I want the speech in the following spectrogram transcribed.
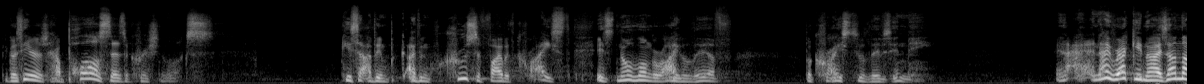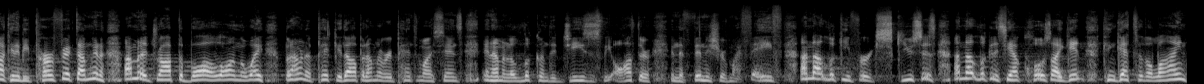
Because here's how Paul says a Christian looks. He said, I've been, I've been crucified with Christ. It's no longer I who live, but Christ who lives in me. And I, and I recognize I'm not going to be perfect. I'm going to, I'm going to drop the ball along the way, but I'm going to pick it up and I'm going to repent of my sins and I'm going to look unto Jesus, the author and the finisher of my faith. I'm not looking for excuses. I'm not looking to see how close I get, can get to the line.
